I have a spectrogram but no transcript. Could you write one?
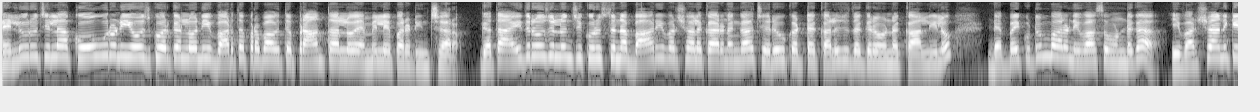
నెల్లూరు జిల్లా కోవూరు నియోజకవర్గంలోని వరద ప్రభావిత ప్రాంతాల్లో ఎమ్మెల్యే పర్యటించారు. గత ఐదు రోజుల నుంచి కురుస్తున్న భారీ వర్షాల కారణంగా చెరువు కట్ట కలుజు దగ్గర ఉన్న కాలనీలో డెబ్బై కుటుంబాల నివాసం ఉండగా ఈ వర్షానికి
